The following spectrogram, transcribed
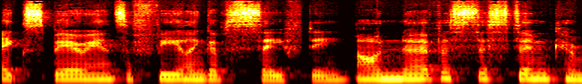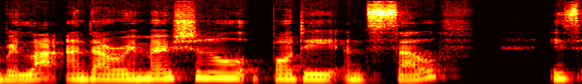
experience a feeling of safety. Our nervous system can relax and our emotional body and self is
